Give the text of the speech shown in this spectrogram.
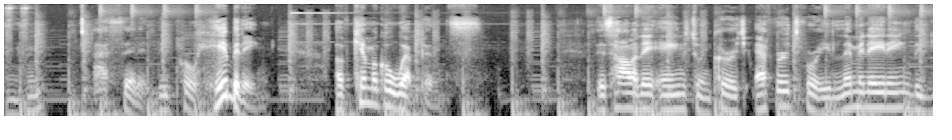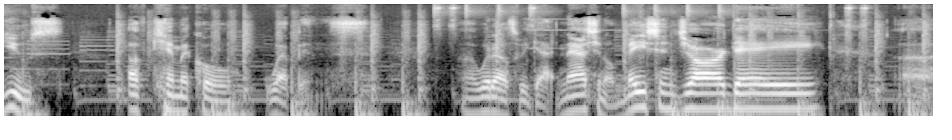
Mm-hmm, I said it. The prohibiting of chemical weapons. This holiday aims to encourage efforts for eliminating the use of chemical weapons. Uh, what else we got? National Mason Jar Day. Uh,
